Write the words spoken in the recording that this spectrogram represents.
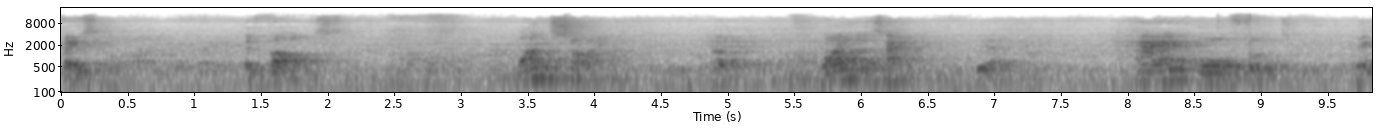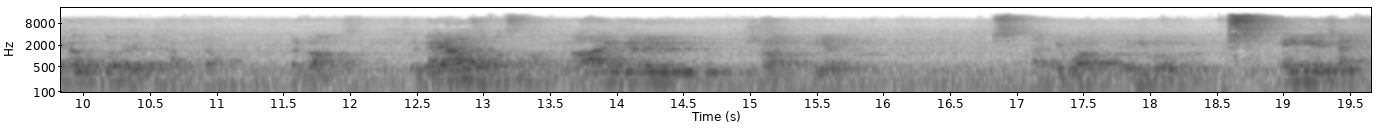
Basic. Advanced. One side. Uh, one attack. Yeah. Hand or foot. Advanced. So now I'm going to uh, he will, he will, any attack.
